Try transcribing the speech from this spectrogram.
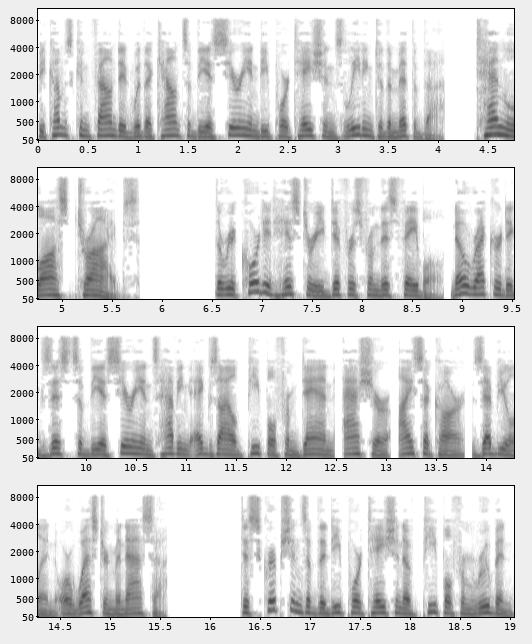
becomes confounded with accounts of the Assyrian deportations leading to the myth of the ten lost tribes. The recorded history differs from this fable, no record exists of the Assyrians having exiled people from Dan, Asher, Issachar, Zebulun or western Manasseh. Descriptions of the deportation of people from Reuben,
